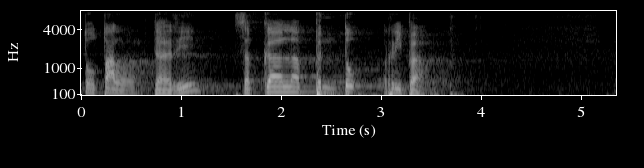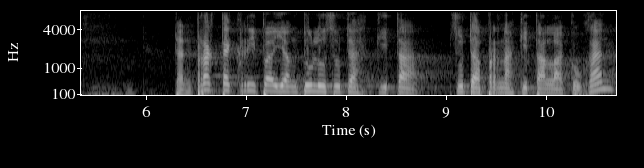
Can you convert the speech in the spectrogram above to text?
total dari segala bentuk riba. Dan praktek riba yang dulu sudah kita sudah pernah kita lakukan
